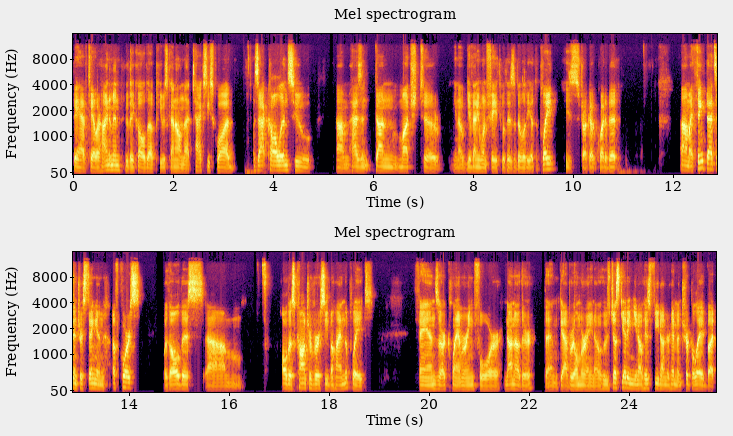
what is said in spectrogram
They have Tyler Heineman, who they called up. He was kind of on that taxi squad. Zach Collins, who um, hasn't done much to you know give anyone faith with his ability at the plate. He's struck out quite a bit. Um, I think that's interesting, and of course, with all this um, all this controversy behind the plate, fans are clamoring for none other than Gabriel Moreno, who's just getting you know his feet under him in AAA. But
